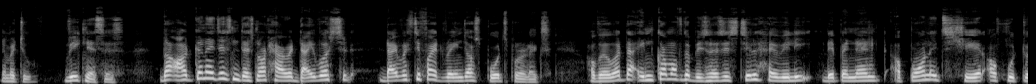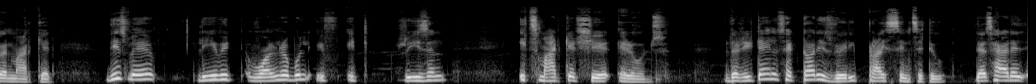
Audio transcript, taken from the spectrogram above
Number two, weaknesses. The organization does not have a diverse, diversified range of sports products. However, the income of the business is still heavily dependent upon its share of footwear market. This way leave it vulnerable if it reason its market share erodes. The retail sector is very price sensitive. This had its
